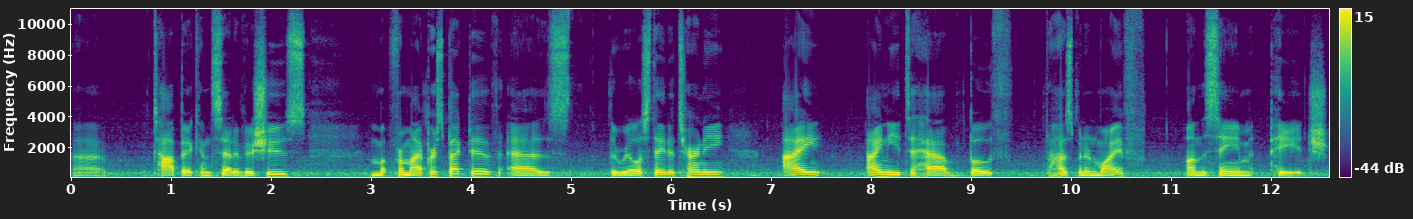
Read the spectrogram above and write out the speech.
uh, topic and set of issues. M- from my perspective, as the real estate attorney, I I need to have both the husband and wife on the same page.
